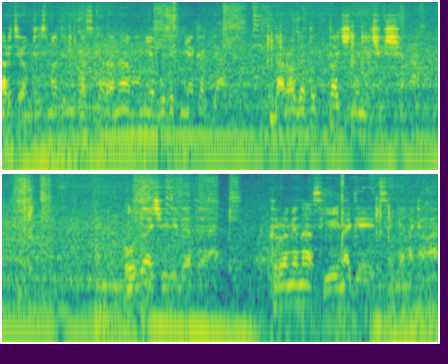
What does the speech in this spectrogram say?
Артем, ты смотри по мне будет некогда. Дорога тут точно не чищена. Удачи, ребята. Кроме нас, ей надеяться не на кого.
